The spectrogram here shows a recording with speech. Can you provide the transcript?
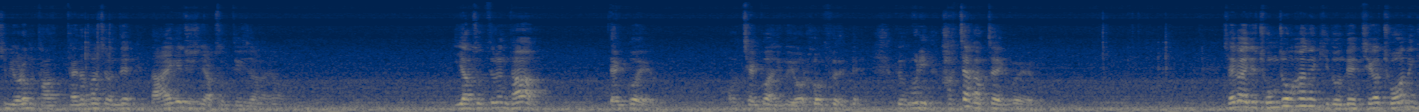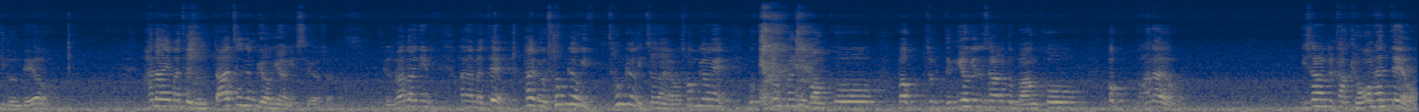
지금 여러분 다 대답하셨는데 나에게 주신 약속들이잖아요. 이 약속들은 다 내 거예요. 어, 제거 아니고 여러분, 그 우리 각자 각자의 거예요. 제가 이제 종종 하는 기도인데 제가 좋아하는 기도인데요. 하나님한테 좀 따지는 경향이 있어요, 저는. 그래서 하나님 하나님한테 하나님 여기 성경 이- 성경 있잖아요. 성경에 뭐 기독교도 많고 막 좀 능력 있는 사람도 많고 막 많아요. 이 사람들 다 경험했대요.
